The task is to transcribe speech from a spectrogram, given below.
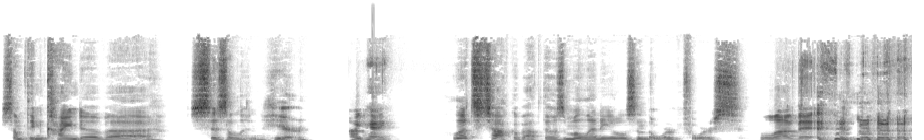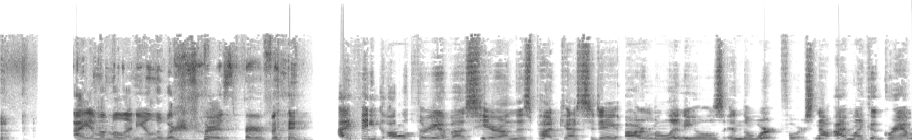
something kind of uh sizzling here. Okay. Let's talk about those millennials in the workforce. Love it. I am a millennial in the workforce. Perfect. I think all three of us here on this podcast today are millennials in the workforce. Now, I'm like a grandma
